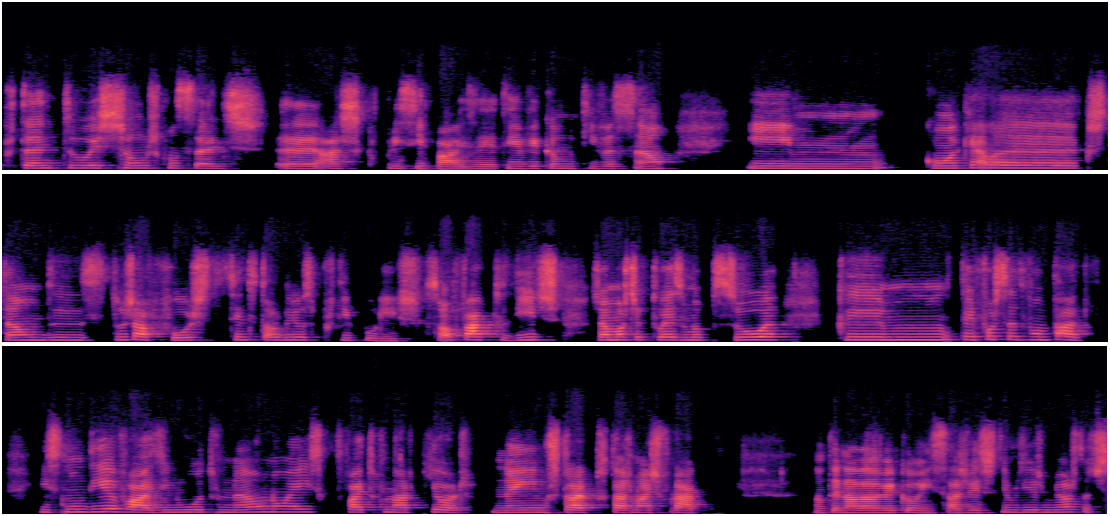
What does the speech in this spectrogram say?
Portanto, estes são os conselhos, uh, acho que principais, é, tem a ver com a motivação e hum, com aquela questão de se tu já foste, sente-te orgulhoso por ti por ir. Só o facto de ires já mostra que tu és uma pessoa que hum, tem força de vontade. E se num dia vais e no outro não, não é isso que te vai tornar pior, nem mostrar que tu estás mais fraco. Não tem nada a ver com isso. Às vezes temos dias melhores, outras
